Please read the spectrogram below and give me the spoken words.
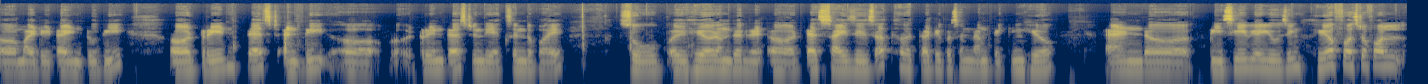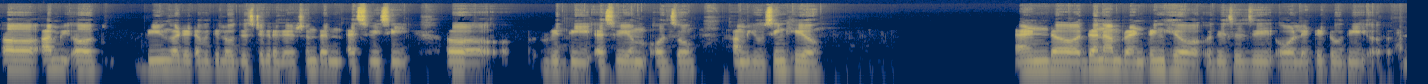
uh, my data into the uh, train test and the train test in the x and the y. So here on the test size is a 30% i'm taking here. And uh, pca we are using. Here first of all uh, i'm uh, viewing a data with the logistic regression then svc uh, with the svm also i'm using here. And uh, then i'm renting here. This is the all related to the uh,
